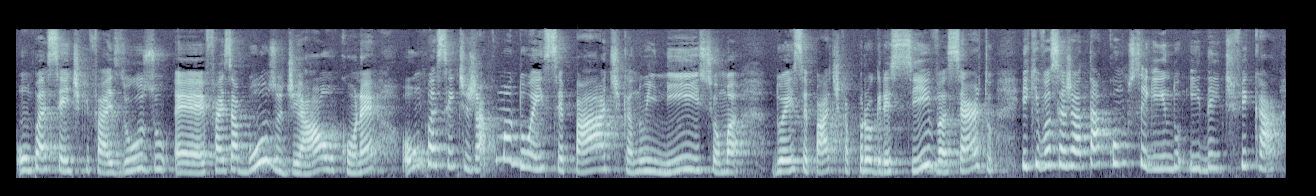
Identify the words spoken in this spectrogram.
um paciente que faz uso, é, faz abuso de álcool, né? Ou um paciente já com uma doença hepática no início, uma doença hepática progressiva, certo? E que você já está conseguindo identificar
